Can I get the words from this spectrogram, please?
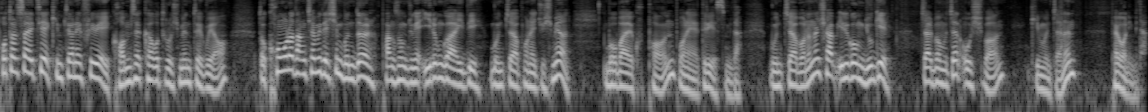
포털 사이트에 김태훈의 프리웨이 검색하고 들어오시면 되고요. 또 콩으로 당첨이 되신 분들 방송 중에 이름과 아이디 문자 보내주시면 모바일 쿠폰 보내드리겠습니다. 문자 번호는 샵 1061, 짧은 문자는 50원, 긴 문자는 100원입니다.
